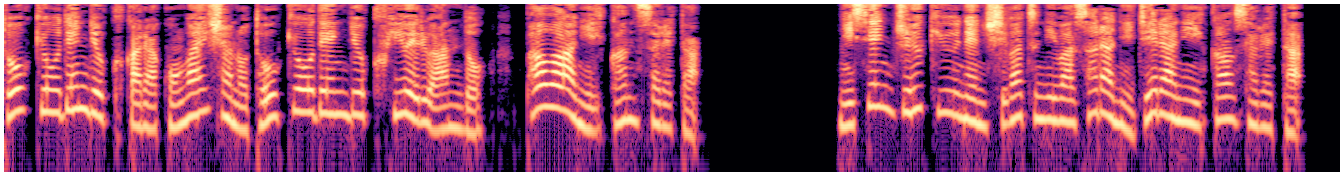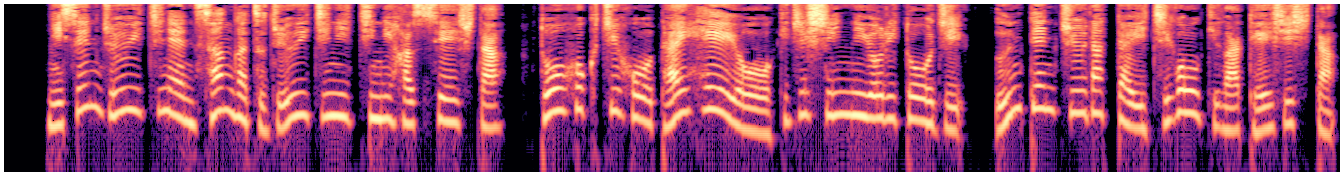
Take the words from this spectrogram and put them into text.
東京電力から子会社の東京電力フュエルパワーに移管された。2019年4月にはさらにジェラに移管された。2011年3月11日に発生した東北地方太平洋沖地震により当時運転中だった1号機が停止した。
